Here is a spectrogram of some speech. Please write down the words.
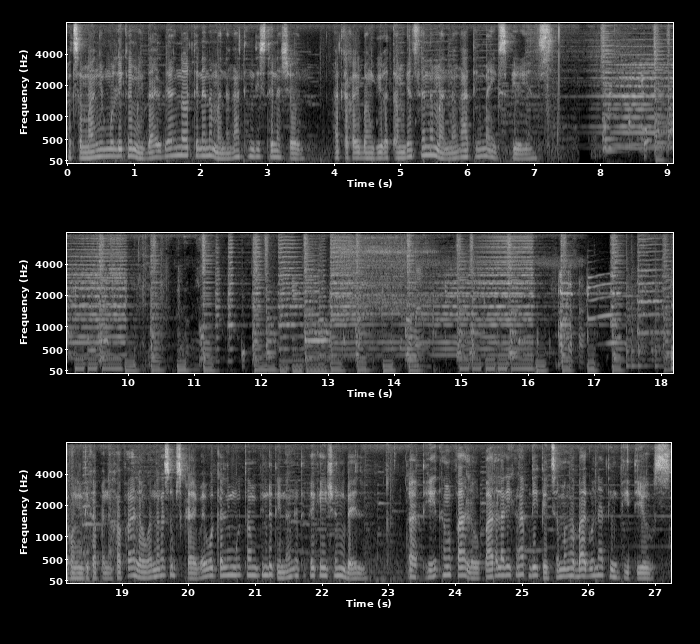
At samahan niyo muli kami dahil biyang norte na naman ang ating destinasyon at kakaibang view at ambience na naman ng ating may experience. Kaya kung hindi ka pa nakafollow at nakasubscribe ay huwag kalimutang pindutin ang notification bell. At hit ang follow para lagi kang updated sa mga bago nating videos.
